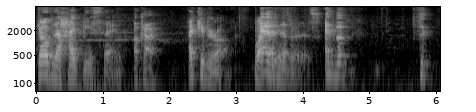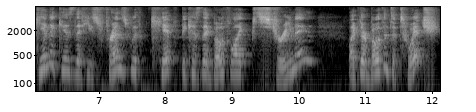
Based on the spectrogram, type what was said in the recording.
going for the hype beast thing. Okay. I could be wrong, but I think that's what it is. And the gimmick is that he's friends with Kip because they both like streaming. Like they're both into Twitch.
